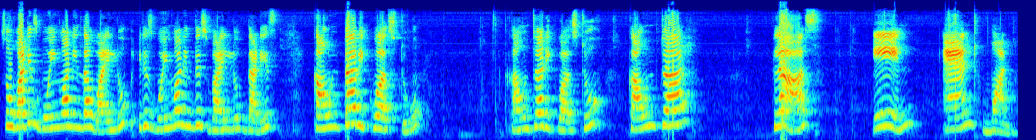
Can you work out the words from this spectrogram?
So what is going on in the while loop? It is going on in this while loop that is counter equals to counter equals to counter plus n and 1.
